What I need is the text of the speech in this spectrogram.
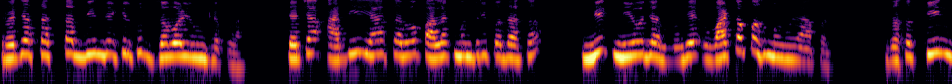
प्रजासत्ताक दिन देखील खूप जवळ येऊन ठेपला. त्याच्या आधी ह्या सर्व पालकमंत्री पदाचं नीट नियोजन म्हणजे वाटपच म्हणूया आपण. जसं तीन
